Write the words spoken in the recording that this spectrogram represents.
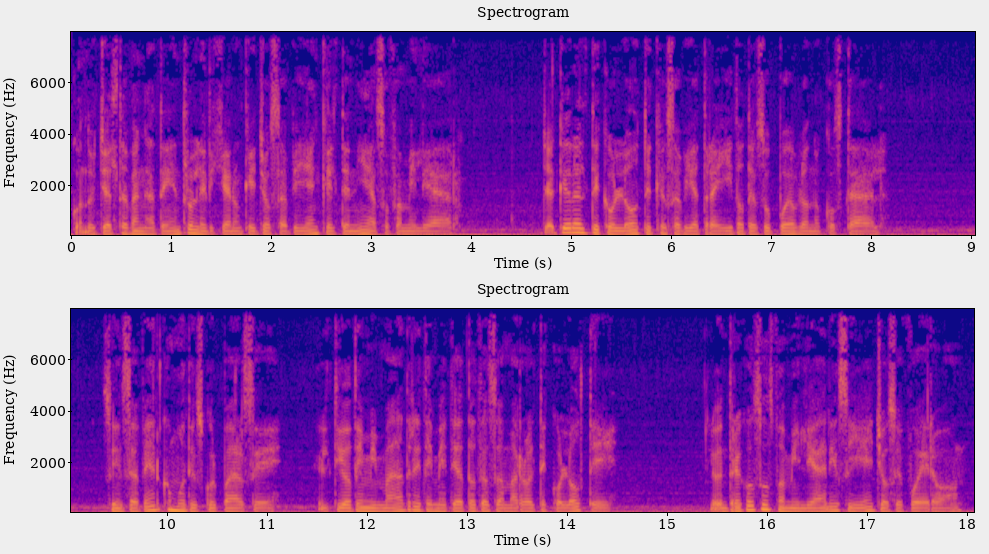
Cuando ya estaban adentro le dijeron que ellos sabían que él tenía a su familiar, ya que era el tecolote que se había traído de su pueblo no costal. Sin saber cómo disculparse, el tío de mi madre de inmediato desamarró el tecolote, lo entregó a sus familiares y ellos se fueron.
